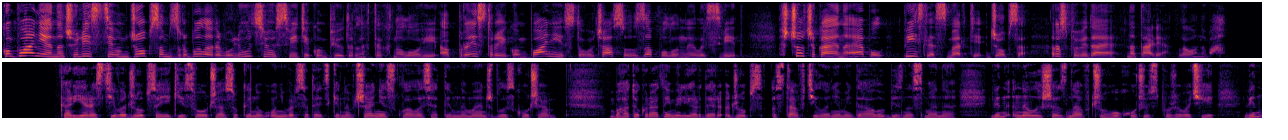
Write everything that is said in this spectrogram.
Компанія на чолі з Стівом Джобсом зробила революцію у світі комп'ютерних технологій, а пристрої компанії з того часу заполонили світ. Що чекає на Apple після смерті Джобса, розповідає Наталія Леонова. Кар'єра Стіва Джобса, який свого часу кинув університетське навчання, склалася тим не менш блискуче. Багатократний мільярдер Джобс став втіленням ідеалу бізнесмена. Він не лише знав, чого хочуть споживачі, він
